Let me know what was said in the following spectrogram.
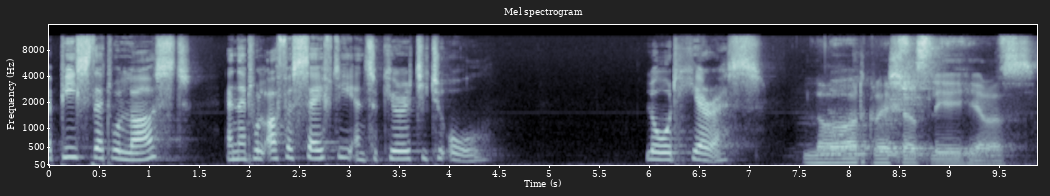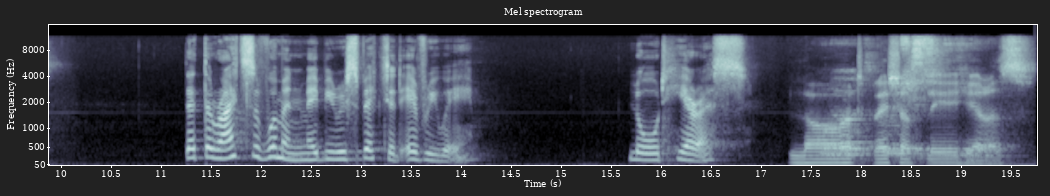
a peace that will last and that will offer safety and security to all. Lord, hear us. Lord, graciously hear us. That the rights of women may be respected everywhere. Lord, hear us. Lord, graciously hear us.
